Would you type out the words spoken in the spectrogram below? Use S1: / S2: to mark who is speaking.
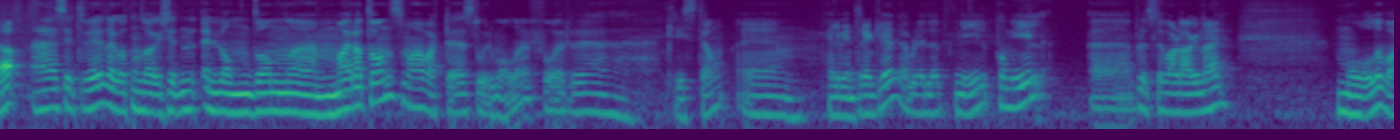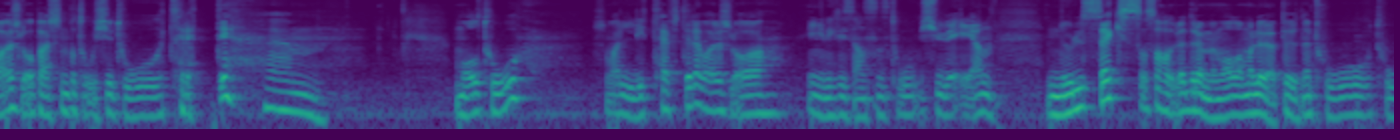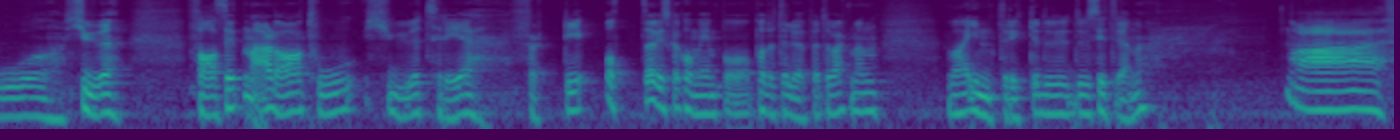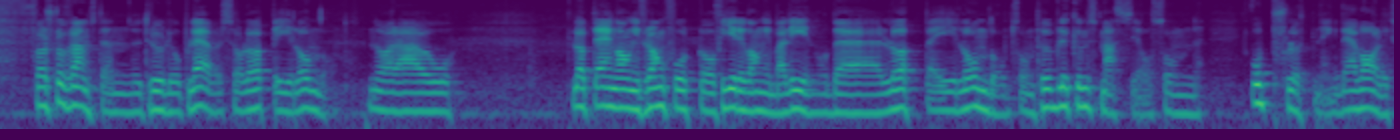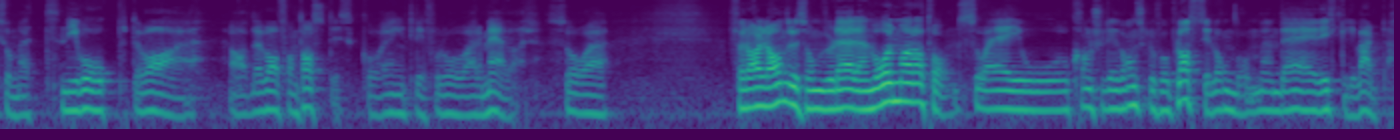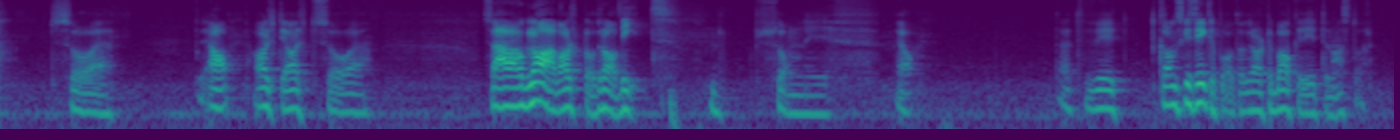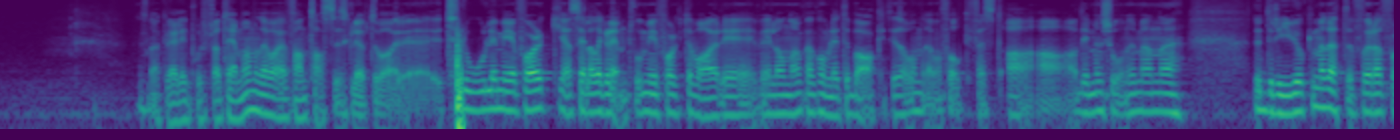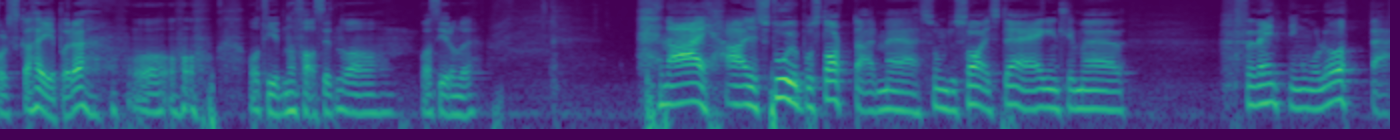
S1: Ja, her sitter vi. Det har gått noen dager siden London Marathon, som har vært det store målet for eh, Christian eh, hele vinter, egentlig. Det har blitt løpt mil på mil. Eh, plutselig var dagen der. Målet var å slå persen på 2.22,30. Mål to, som var litt heftigere, var å slå Ingrid Kristiansens 2.21,06. Og så hadde du et drømmemål om å løpe under 2.20. Fasiten er da 2.23,48. Vi skal komme inn på, på, dette løpet etter hvert, men hva er inntrykket du, du sitter igjen med?
S2: Først og fremst en utrolig opplevelse å løpe i London. Nå har jeg jo løpt én gang i Frankfurt og fire ganger i Berlin, og det løpet i London sånn publikumsmessig og sånn oppslutning, det var liksom et nivå opp. Det var, ja, det var fantastisk å egentlig få lov å være med der. Så eh, for alle andre som vurderer en vårmaraton, så er jo kanskje litt vanskelig å få plass i London, men det er virkelig verdt det. Så eh, ja, alt i alt så eh, Så jeg var glad jeg valgte å dra dit sånn i Ja. Jeg er ganske sikre på at jeg drar tilbake dit til neste år.
S1: Snakker jeg litt bort fra temaet, men det var et fantastisk løp. Det var eh, utrolig mye folk. Jeg selv hadde glemt hvor mye folk det var i, i London. Kan komme litt tilbake til det òg, men det var folkefest av, av dimensjoner. Men uh, du driver jo ikke med dette for at folk skal heie på deg. Og, og, og tiden og fasiten, hva, hva sier du om det?
S2: Nei, jeg sto jo på start der med, som du sa i sted, egentlig med forventning om å løpe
